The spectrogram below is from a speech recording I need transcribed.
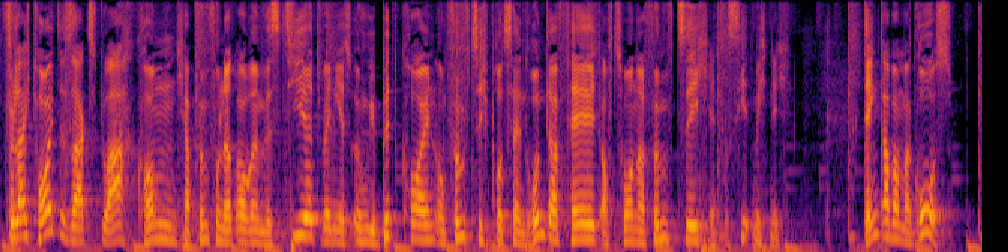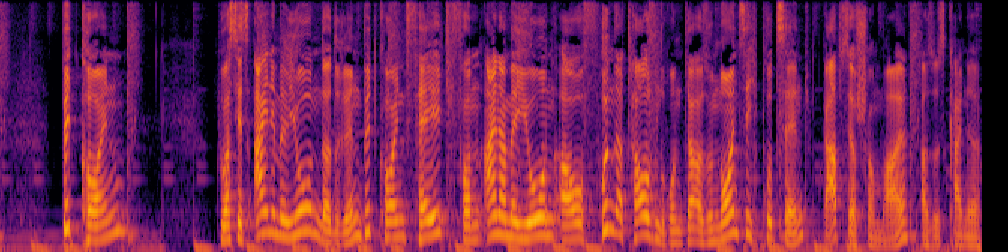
vielleicht heute sagst du, ach komm, ich habe 500 Euro investiert, wenn jetzt irgendwie Bitcoin um 50 Prozent runterfällt auf 250, interessiert mich nicht. Denk aber mal groß. Bitcoin Du hast jetzt eine Million da drin. Bitcoin fällt von einer Million auf 100.000 runter, also 90 Prozent. Gab es ja schon mal. Also ist keine,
